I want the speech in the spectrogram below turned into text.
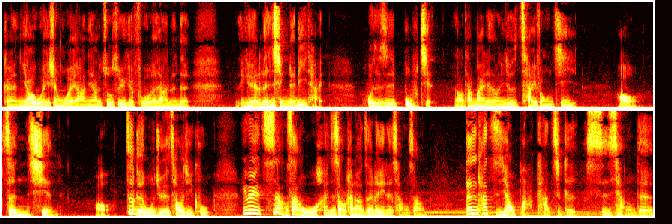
可能腰围、胸围啊，你要做出一个符合他们的一个人形的立台，或者是布剪。然后他卖的东西就是裁缝机，哦，针线。哦，这个我觉得超级酷，因为市场上我很少看到这类的厂商。但是他只要把他这个市场的，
